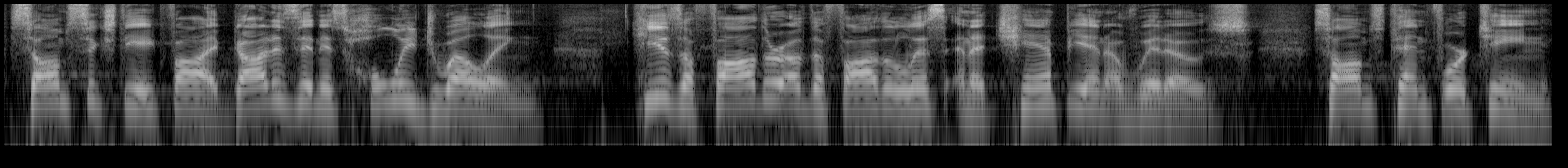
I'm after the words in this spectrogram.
Psalm 68 5. God is in his holy dwelling. He is a father of the fatherless and a champion of widows. Psalms 10:14.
